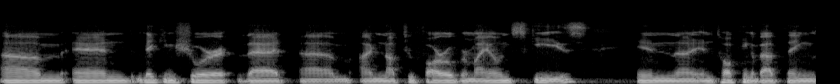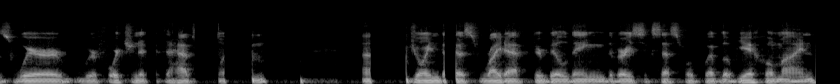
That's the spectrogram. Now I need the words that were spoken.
um, and making sure that um, I'm not too far over my own skis in uh, in talking about things where we're fortunate to have someone uh, joined us right after building the very successful Pueblo Viejo mine,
